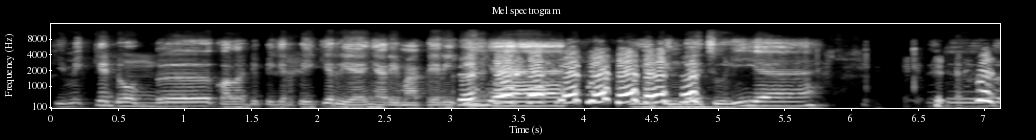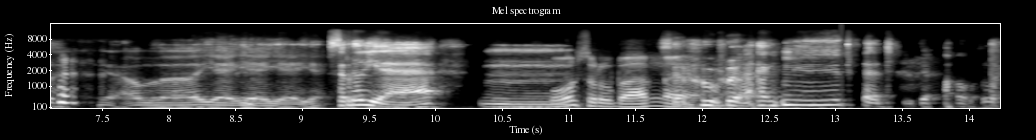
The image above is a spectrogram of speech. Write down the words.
Gimmicknya double. Kalau dipikir-pikir ya nyari materi iya, nyiapin baju iya. Aduh, ya Allah, ya ya ya ya. Seru ya. Hmm, Oh, seru banget. seru banget. Aduh, ya Allah.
